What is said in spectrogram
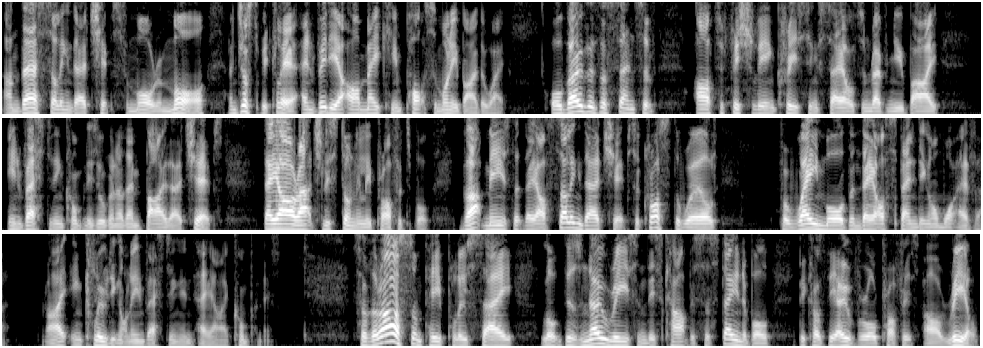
and they're selling their chips for more and more. And just to be clear, Nvidia are making pots of money, by the way. Although there's a sense of artificially increasing sales and revenue by investing in companies who are going to then buy their chips, they are actually stunningly profitable. That means that they are selling their chips across the world for way more than they are spending on whatever, right? Including on investing in AI companies. So there are some people who say, look, there's no reason this can't be sustainable because the overall profits are real.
